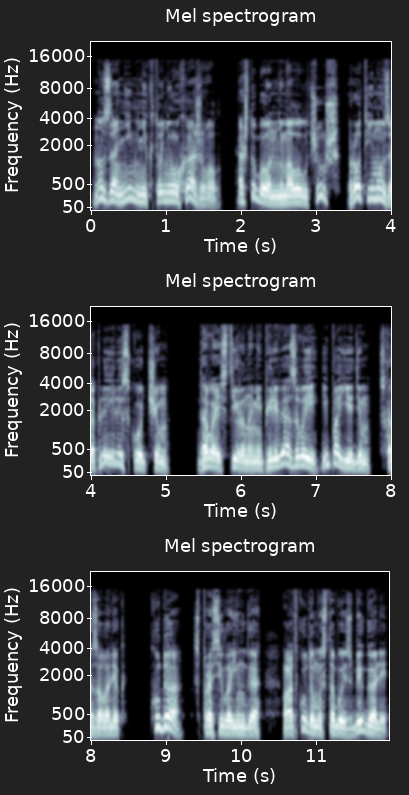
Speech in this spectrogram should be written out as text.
но за ним никто не ухаживал. А чтобы он не молол чушь, рот ему заклеили скотчем, «Давай стиранными перевязывай и поедем», — сказал Олег. «Куда?» — спросила Инга. «А откуда мы с тобой сбегали?»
